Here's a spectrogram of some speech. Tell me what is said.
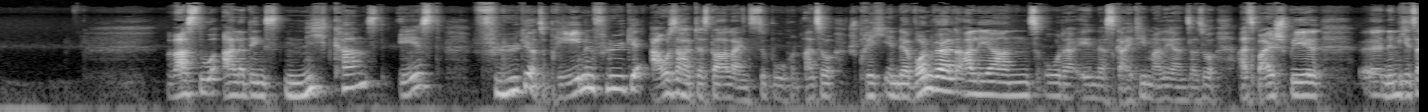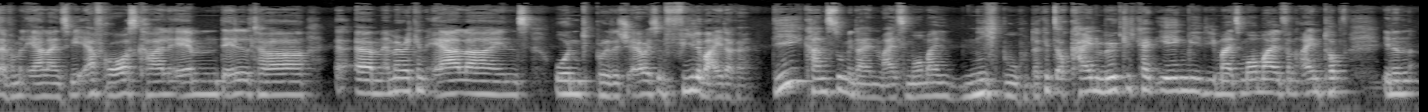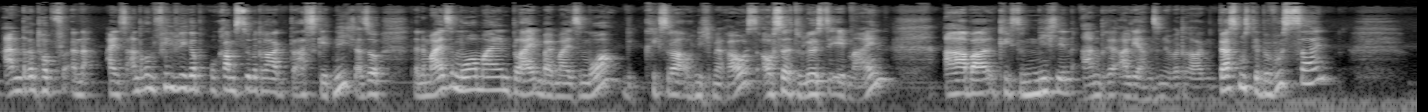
Was du allerdings nicht kannst, ist Flüge, also Bremenflüge außerhalb der Starlines zu buchen. Also sprich in der One World Allianz oder in der SkyTeam Allianz. Also als Beispiel äh, nenne ich jetzt einfach mal Airlines wie Air France, KLM, Delta, äh, ähm, American Airlines und British Airways und viele weitere. Die kannst du mit deinen Miles More Meilen nicht buchen. Da gibt es auch keine Möglichkeit, irgendwie die Miles More Meilen von einem Topf in einen anderen Topf eines anderen Vielfliegerprogramms zu übertragen. Das geht nicht. Also deine Miles More Meilen bleiben bei Miles More. Die kriegst du da auch nicht mehr raus, außer du löst die eben ein. Aber kriegst du nicht in andere Allianzen übertragen. Das muss dir bewusst sein.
